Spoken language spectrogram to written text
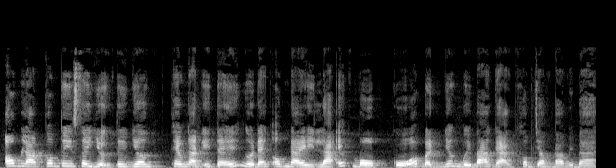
Ông làm công ty xây dựng tư nhân. Theo ngành y tế, người đàn ông này là F1 của bệnh nhân 13.033.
